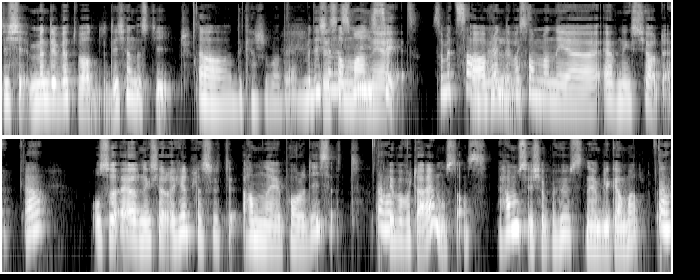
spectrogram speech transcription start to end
Det, men det vet du vad, det kändes dyrt. Ja, det kanske var det. Men det, är kändes när jag- mysigt. Som ett Ja samhälle. men det var liksom. samma när jag övningskörde. Ja. Och så övningskörde och helt plötsligt hamnade jag i paradiset. Ja. Jag bara, vart är jag någonstans? Här måste jag köpa hus när jag blir gammal. Ja.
